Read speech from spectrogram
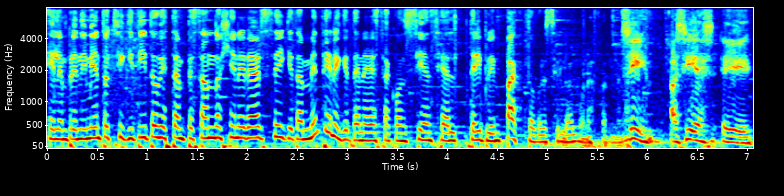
el emprendimiento chiquitito que está empezando a generarse y que también tiene que tener esa conciencia del triple impacto, por decirlo de alguna forma. ¿no? Sí, así es. Eh,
